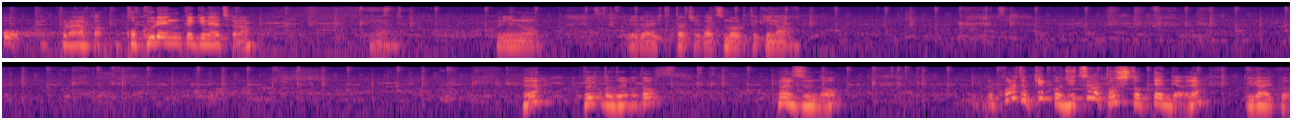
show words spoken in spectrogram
おこれなんか国連的なやつかな？国の偉い人たちが集まる的な。え？どういうこと？どういうこと？何すんの？この人結構実は年取ってんだよね。意外と。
